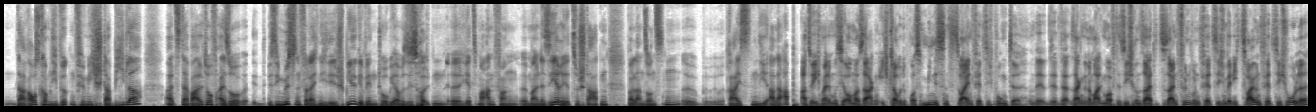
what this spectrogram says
da rauskommen, die wirken für mich stabiler als der Waldhof. Also sie müssen vielleicht nicht jedes Spiel gewinnen, Tobi, aber sie sollten äh, jetzt mal anfangen, äh, mal eine Serie zu starten, weil ansonsten äh, reißen die alle ab. Also ich meine, muss ja auch mal sagen, ich glaube, du brauchst mindestens 42 Punkte. Da sagen wir normal immer auf der sicheren Seite zu sein 45 und wenn ich 42 hole,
